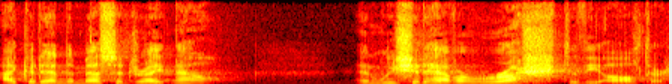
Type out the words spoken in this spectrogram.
I could end the message right now, and we should have a rush to the altar.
